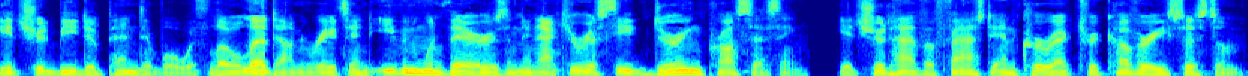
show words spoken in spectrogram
It should be dependable with low letdown rates and even when there is an inaccuracy during processing, it should have a fast and correct recovery system.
